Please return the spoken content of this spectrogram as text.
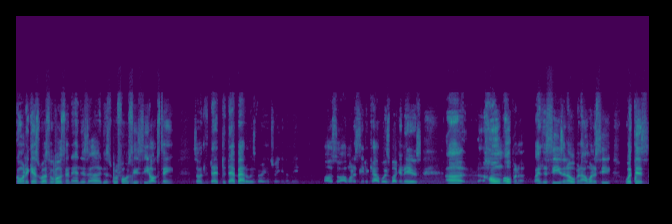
going against Russell Wilson and this uh, this reformed Seahawks team. So that that battle is very intriguing to me. Also, I want to see the Cowboys Buccaneers uh, home opener, like the season opener. I want to see what this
